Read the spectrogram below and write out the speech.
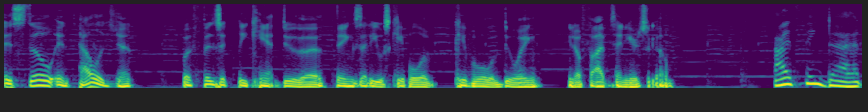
is still intelligent, but physically can't do the things that he was capable of capable of doing, you know, five, ten years ago. I think that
